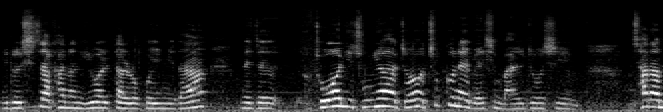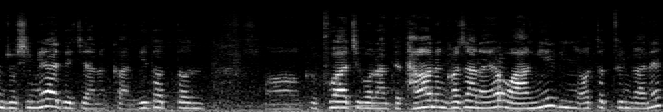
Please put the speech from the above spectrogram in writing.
일을 시작하는 2월달로 보입니다. 근데 이제 조언이 중요하죠. 축근의 매심, 말조심, 사람 조심해야 되지 않을까. 믿었던 어, 그 부하 직원한테 당하는 거잖아요. 왕이 어떻든 간에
